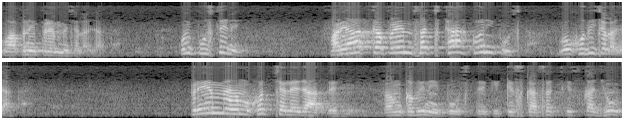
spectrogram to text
वो अपने प्रेम में चला जाता कोई पूछते नहीं। फरियाद का प्रेम सच था, कोई नहीं पूछता। वो खुद ही चला जाता प्रेम में हम खुद चले जाते हैं। तो हम कभी नहीं पूछते कि किसका सच, किसका झूठ।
